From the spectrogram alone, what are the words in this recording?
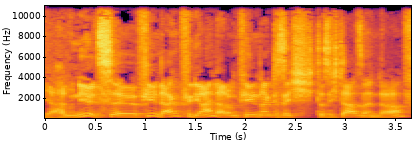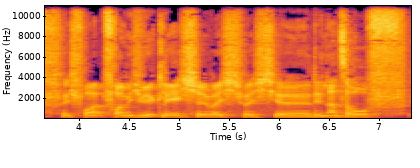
Ja, hallo Nils, äh, vielen Dank für die Einladung. Vielen Dank, dass ich, dass ich da sein darf. Ich freue freu mich wirklich, äh, weil ich, weil ich äh, den Lanzerhof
